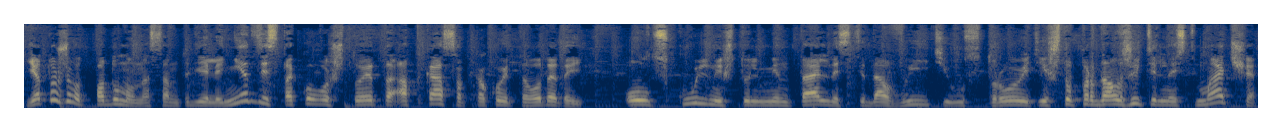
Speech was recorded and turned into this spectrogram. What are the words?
я тоже вот подумал на самом-то деле, нет здесь такого, что это отказ от какой-то вот этой олдскульной, что ли, ментальности, да, выйти, устроить, и что продолжительность матча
